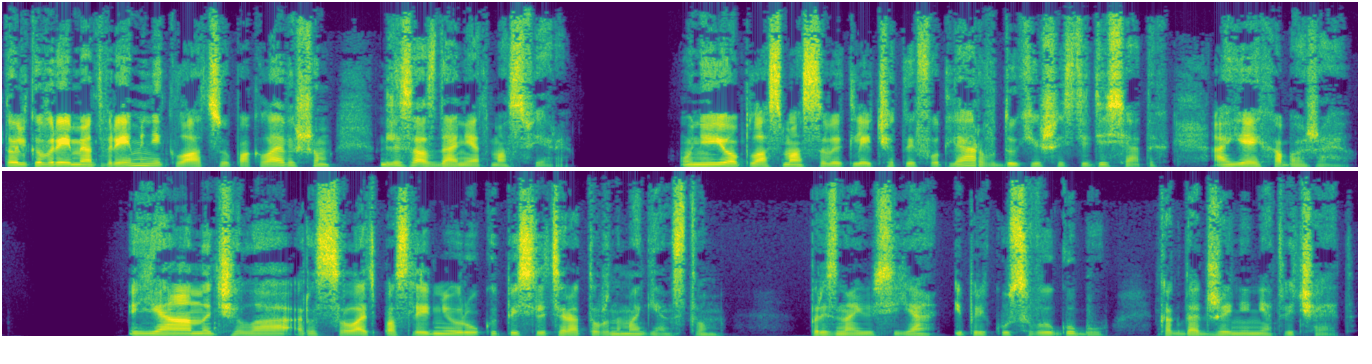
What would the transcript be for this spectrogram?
только время от времени клацаю по клавишам для создания атмосферы. У нее пластмассовый клетчатый футляр в духе 60-х, а я их обожаю. Я начала рассылать последнюю рукопись литературным агентствам. Признаюсь я и прикусываю губу, когда Дженни не отвечает.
